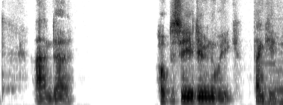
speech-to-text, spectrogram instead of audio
and uh, hope to see you during the week. Thank you.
